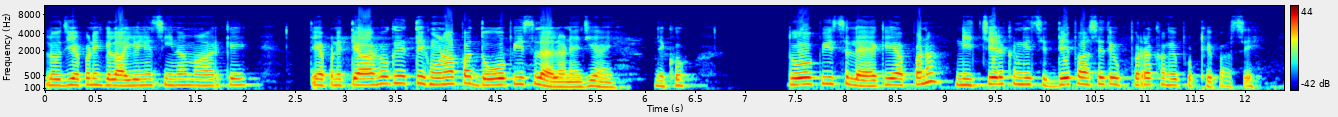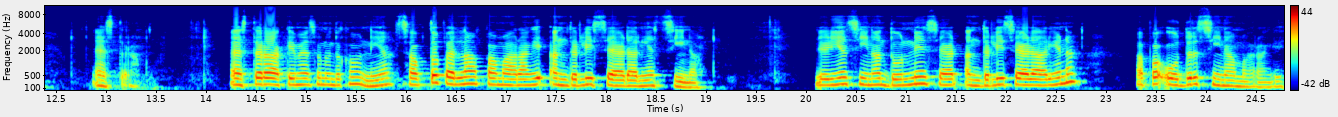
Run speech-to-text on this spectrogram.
ਲੋ ਜੀ ਆਪਣੀ ਗਲਾਈ ਵਾਲੀਆਂ ਸੀਨਾ ਮਾਰ ਕੇ ਤੇ ਆਪਣੇ ਤਿਆਰ ਹੋ ਗਏ। ਤੇ ਹੁਣ ਆਪਾਂ ਦੋ ਪੀਸ ਲੈ ਲੈਣੇ ਜੀ ਐਂ। ਦੇਖੋ ਦੋ ਪੀਸ ਲੈ ਕੇ ਆਪਾਂ ਨਾ ਨੀਚੇ ਰੱਖਾਂਗੇ, ਸਿੱਧੇ ਪਾਸੇ ਤੇ ਉੱਪਰ ਰੱਖਾਂਗੇ ਪੁੱਠੇ ਪਾਸੇ। ਇਸ ਤਰ੍ਹਾਂ। ਇਸ ਤਰ੍ਹਾਂ ਆ ਕੇ ਮੈਂ ਤੁਹਾਨੂੰ ਦਿਖਾਉਣੀ ਆ ਸਭ ਤੋਂ ਪਹਿਲਾਂ ਆਪਾਂ ਮਾਰਾਂਗੇ ਅੰਦਰਲੀ ਸਾਈਡ ਵਾਲੀਆਂ ਸੀਨਾ ਜਿਹੜੀਆਂ ਸੀਨਾ ਦੋਨੇ ਸਾਈਡ ਅੰਦਰਲੀ ਸਾਈਡ ਆ ਰਹੀਆਂ ਨਾ, ਆਪਾਂ ਉਧਰ ਸੀਨਾ ਮਾਰਾਂਗੇ।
